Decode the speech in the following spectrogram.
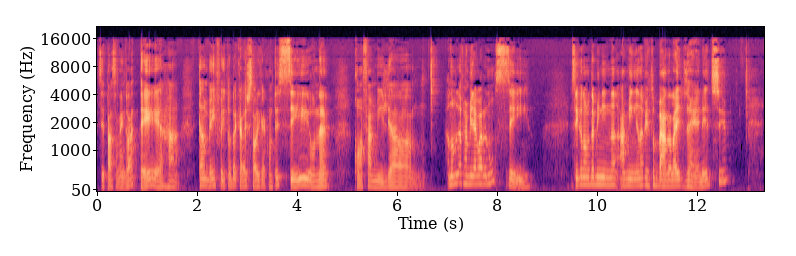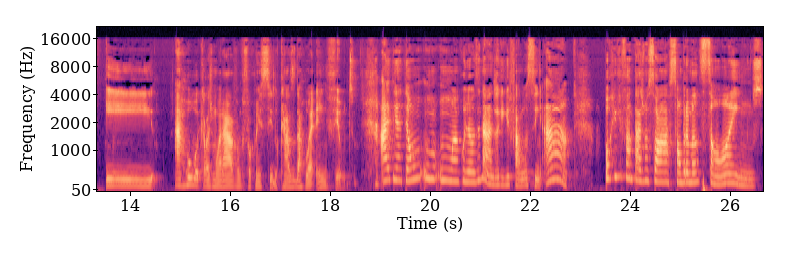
Você passa na Inglaterra. Também foi toda aquela história que aconteceu, né? Com a família. O nome da família agora eu não sei. Eu sei que o nome da menina, a menina perturbada lá é Janet. E a rua que elas moravam, que foi conhecido o caso da rua Enfield. Aí tem até um, um, uma curiosidade aqui que falam assim: ah, por que, que fantasma só assombra mansões?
